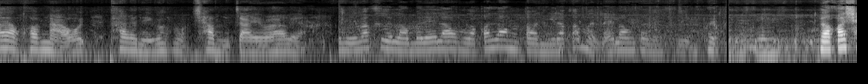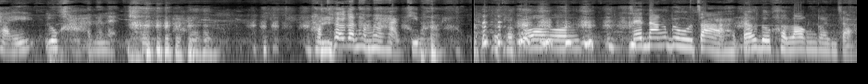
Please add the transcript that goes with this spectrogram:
ระดับความหนาวขนาดนี้ก็แบบฉ่ำใจมากเลยอะอันนี้เมื่อคืนเราไม่ได้ล่องเราก็ล่องตอนนี้แล้วก็เหมือนได้ล่องตอนกลางคืนแล้วก็ใช้ลูกค้านั่นแหละทำเพื่อกันทำมาหากินหน่อยโอ้ได้นั่งดูจ้ะนั่งดูเขาล่องกันจ้ะ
